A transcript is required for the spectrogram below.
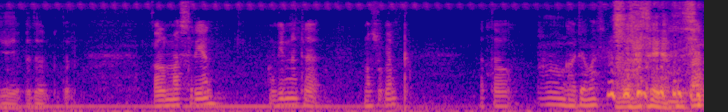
iya iya, betul betul kalau Mas Rian mungkin ada masukan atau enggak ada mas Nggak ada ya? kan,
